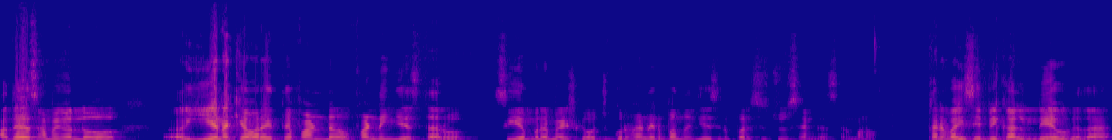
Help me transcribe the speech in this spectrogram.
అదే సమయంలో ఈయనకి ఎవరైతే ఫండ్ ఫండింగ్ చేస్తారో సీఎం రమేష్ కావచ్చు గృహ నిర్బంధం చేసిన పరిస్థితి చూసాం కదా సార్ మనం. కానీ వైసీపీకి వాళ్ళు లేవు కదా.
